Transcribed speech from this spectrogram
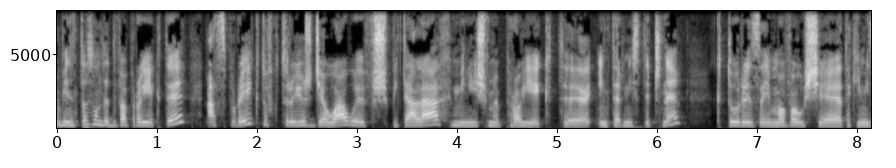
Więc to są te dwa projekty, a z projektów, które już działały w szpitalach, mieliśmy projekt y, internistyczny, który zajmował się takimi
